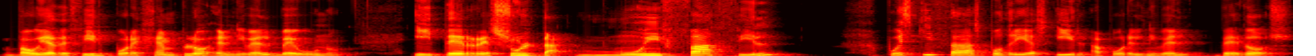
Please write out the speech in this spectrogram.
voy a decir, por ejemplo, el nivel B1, y te resulta muy fácil, pues quizás podrías ir a por el nivel B2.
